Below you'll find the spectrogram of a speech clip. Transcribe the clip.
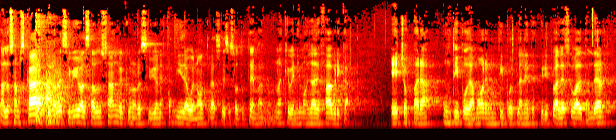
a los samskaras que uno recibió, al sadhusanga que uno recibió en esta vida o en otras, ese es otro tema. no es que venimos ya de fábrica hechos para un tipo de amor en un tipo de planeta espiritual, eso va a depender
